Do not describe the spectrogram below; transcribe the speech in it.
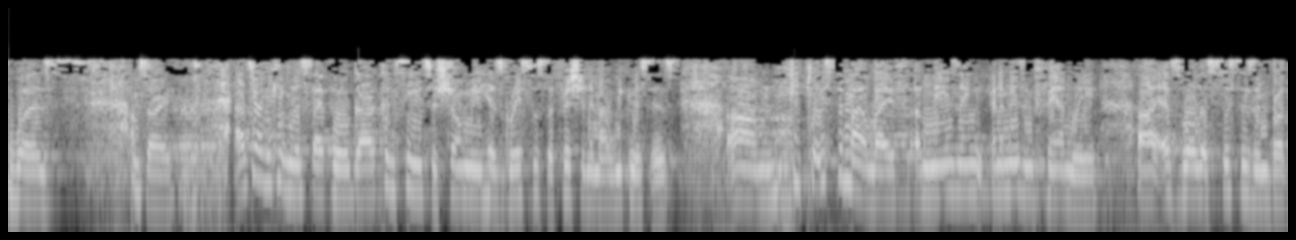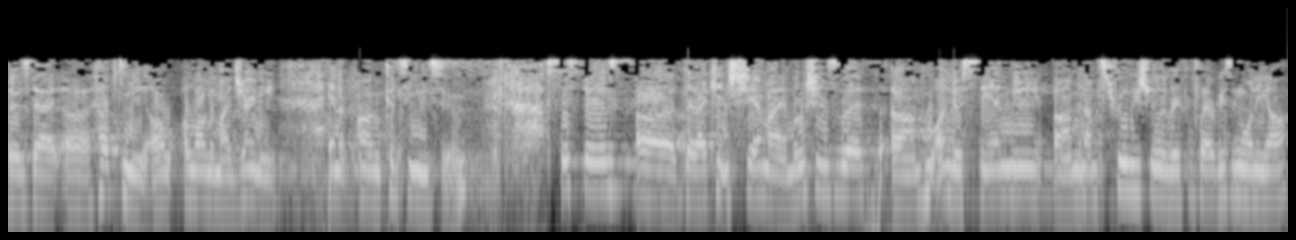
was I'm sorry. After I became a disciple, God continued to show me His grace was sufficient in my weaknesses. Um, he placed in my life amazing, an amazing family, uh, as well as sisters and brothers that uh, helped me all, along in my journey, and um, continue to. Sisters uh, that I can share my emotions with, um, who understand me, um, and I'm truly, truly grateful for every single one of y'all.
